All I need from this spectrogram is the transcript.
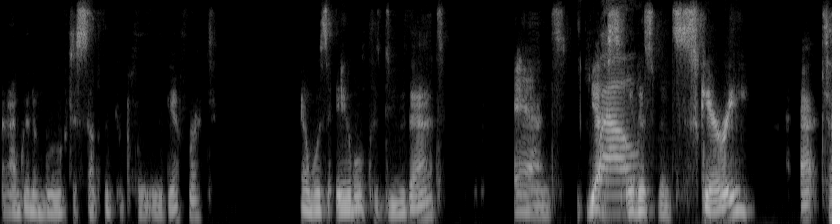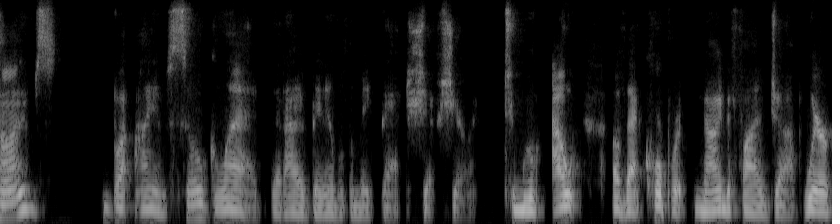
and I'm going to move to something completely different. And was able to do that. And yes, wow. it has been scary at times, but I am so glad that I have been able to make that shift, Sharon, to move out of that corporate nine to five job where,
